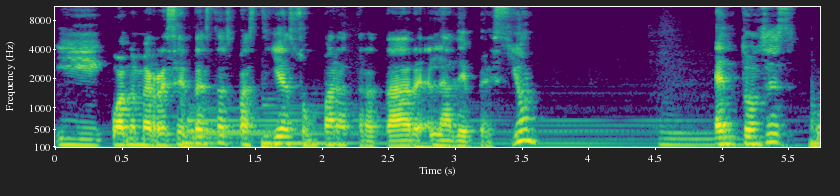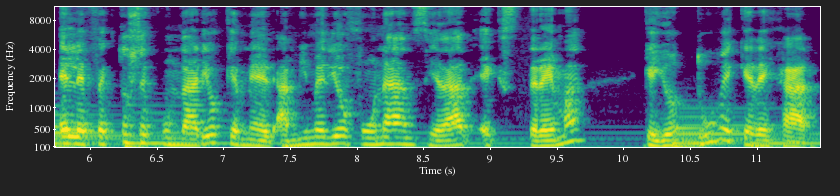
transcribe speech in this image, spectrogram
Y cuando me receta estas pastillas son para tratar la depresión. Entonces, el efecto secundario que me, a mí me dio fue una ansiedad extrema que yo tuve que dejar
